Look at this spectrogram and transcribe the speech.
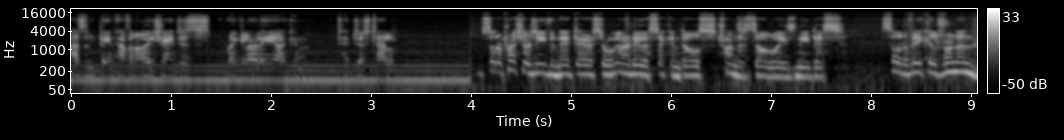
Hasn't been having oil changes regularly, I can t- just tell. So the pressure's evened out there, so we're going to do a second dose. Transits always need this. So the vehicle's running,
